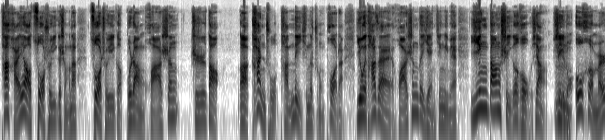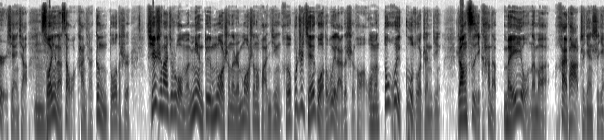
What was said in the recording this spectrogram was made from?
他还要做出一个什么呢？做出一个不让华生知道。啊，看出他内心的这种破绽，因为他在华生的眼睛里面，应当是一个偶像，是一种欧赫梅尔现象。所以呢，在我看起来，更多的是，其实呢，就是我们面对陌生的人、陌生的环境和不知结果的未来的时候，我们都会故作镇定，让自己看的没有那么害怕这件事情。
